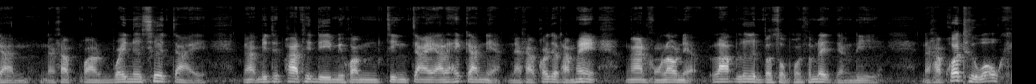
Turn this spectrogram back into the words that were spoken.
กันนะครับความไว้เนื้อเชื่อใจนะมิตรภาพที่ดีมีความจริงใจอะไรให้กันเนี่ยนะครับก็จะทำให้งานของเราเนี่ยราบรื่นประสบผลสำเร็จอย่างดีนะครับก็ถือว่าโอเค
